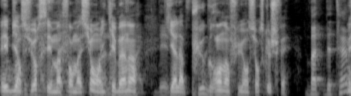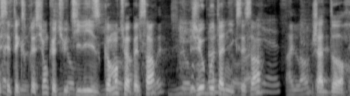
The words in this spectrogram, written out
Et bien sûr, c'est ma formation en Ikebana qui a la plus grande influence sur ce que je fais. Mais cette expression que tu utilises, comment tu appelles ça Géobotanique, c'est ça J'adore.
